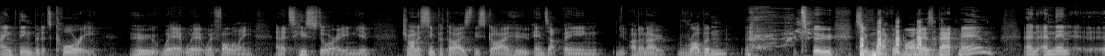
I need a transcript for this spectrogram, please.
same thing, but it's Corey who we're we're, we're following, and it's his story, and you're trying to sympathize this guy who ends up being, you- I don't know, Robin to to Michael Myers Batman. And, and then uh,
